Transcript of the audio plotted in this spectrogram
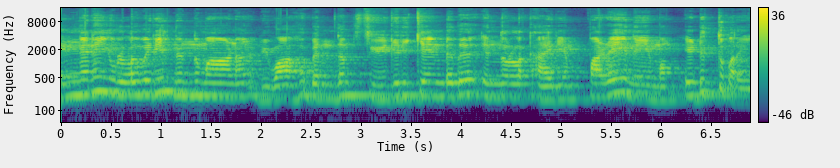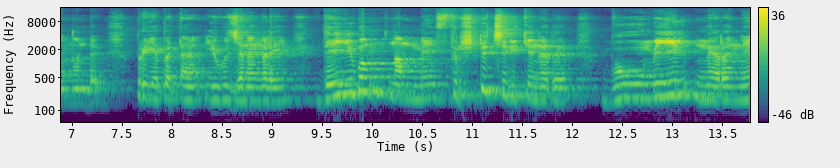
എങ്ങനെയുള്ളവരിൽ നിന്നുമാണ് വിവാഹബന്ധം സ്വീകരിക്കേണ്ടത് എന്നുള്ള കാര്യം പഴയ നിയമം എടുത്തു പറയുന്നുണ്ട്. പ്രിയപ്പെട്ട യുവജനങ്ങളെ ദൈവം നമ്മെ സൃഷ്ടിച്ചിരിക്കുന്നത് ഭൂമിയിൽ നിറഞ്ഞ്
